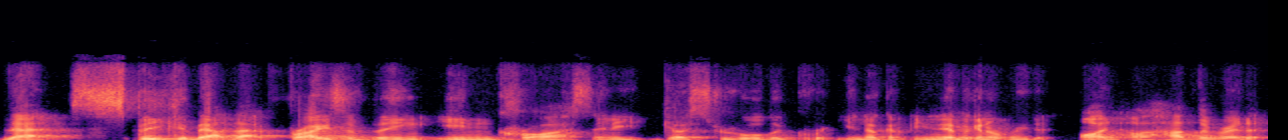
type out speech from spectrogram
that speak about that phrase of being in Christ. And he goes through all the, you're, not gonna, you're never going to read it. I, I hardly read it.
